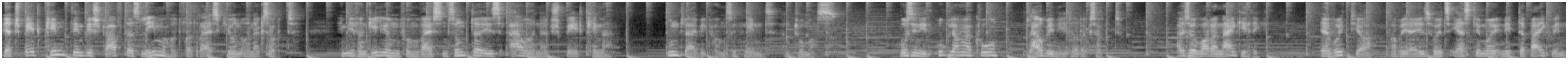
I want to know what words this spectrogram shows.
Wer spät kommt, den bestraft das Leben, hat vor 30 Jahren einer gesagt. Im Evangelium vom Weißen Sonntag ist auch einer spät gekommen. Ungläubig haben sie ihn genannt, an Thomas. Wo sie nicht angelangen kann, glaube ich nicht, hat er gesagt. Also war er neugierig. Er wollte ja, aber er ist halt das erste Mal nicht dabei gewesen.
